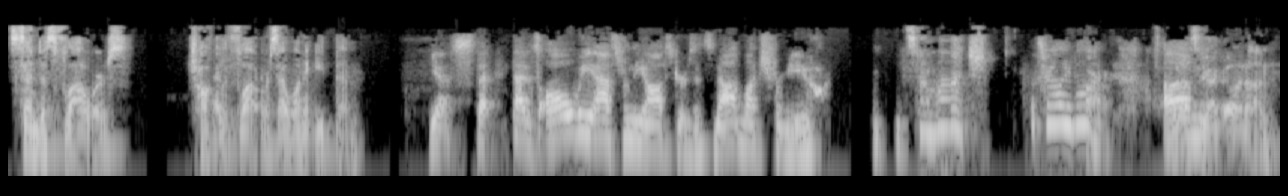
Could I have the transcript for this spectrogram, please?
send us flowers, chocolate flowers, I want to eat them. Yes, that that is all we ask from the Oscars. It's not much from you. it's not much. It's really not. Right. What um, else we got going on?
